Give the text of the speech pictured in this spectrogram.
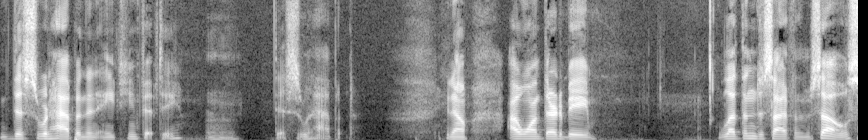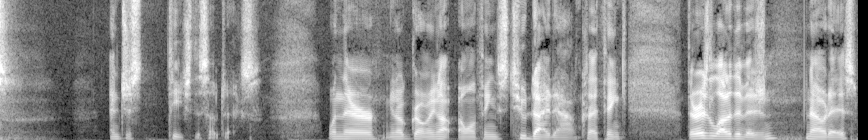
this is what happened in 1850. Mm-hmm. This is what happened. You know, I want there to be let them decide for themselves and just teach the subjects. When they're, you know, growing up, I want things to die down because I think there is a lot of division nowadays.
